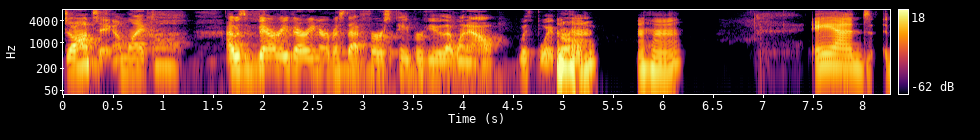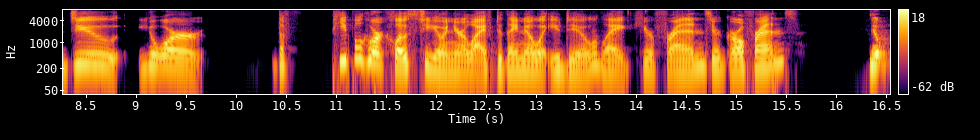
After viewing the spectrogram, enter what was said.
daunting. I'm like, oh, I was very, very nervous that first pay per view that went out with Boy Girl. Mm-hmm. mm-hmm. And do your the people who are close to you in your life do they know what you do? Like your friends, your girlfriends? Nope.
